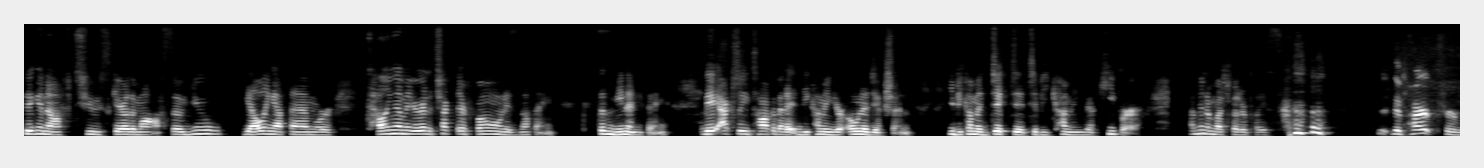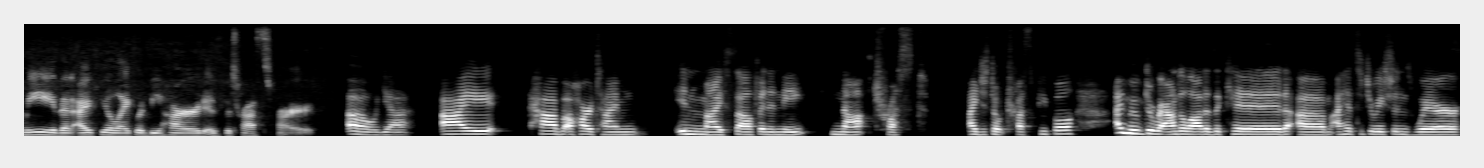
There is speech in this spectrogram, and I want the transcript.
big enough to scare them off. So you yelling at them or telling them you're going to check their phone is nothing. It doesn't mean anything. They actually talk about it becoming your own addiction. You become addicted to becoming their keeper. I'm in a much better place. The part for me that i feel like would be hard is the trust part oh yeah. I have a hard time in myself and innate not trust i just don't trust people. I moved around a lot as a kid um, i had situations where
